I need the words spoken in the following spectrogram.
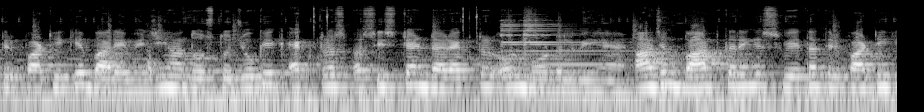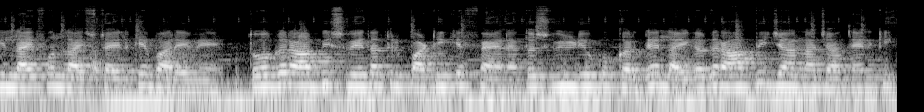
त्रिपाठी के बारे में। जी हाँ दोस्तों, जो कि एक एक्ट्रेस असिस्टेंट डायरेक्टर और मॉडल भी हैं। आज हम बात करेंगे श्वेता त्रिपाठी की लाइफ और लाइफस्टाइल के बारे में। तो अगर आप भी श्वेता त्रिपाठी के फ़ैन है तो इस वीडियो को कर दें लाइक अगर आप भी जानना चाहते हैं की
